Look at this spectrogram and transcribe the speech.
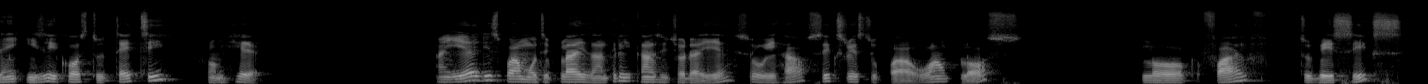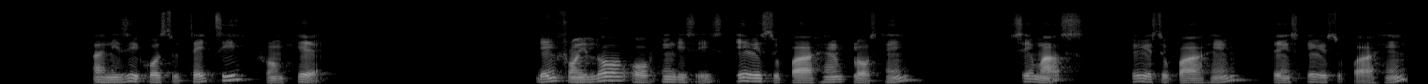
then is it equals to 30 from here. And here this power multiplies and 3 cancel each other here. So we have 6 raised to power 1 plus log 5 to base 6 and is equals to 30 from here. Then from the law of indices, a raised to power m plus n, same as a raised to power m times a raised to power n.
